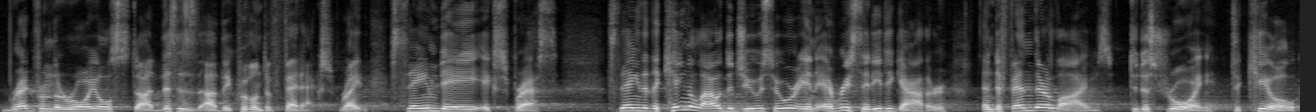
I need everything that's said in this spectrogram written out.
bred from the royal stud. This is uh, the equivalent of FedEx, right? Same day express. Saying that the king allowed the Jews who were in every city to gather and defend their lives, to destroy, to kill,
